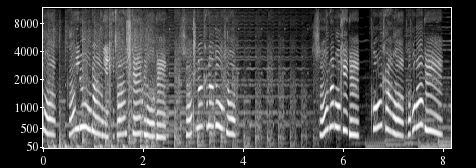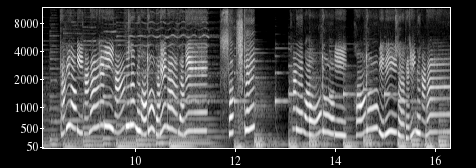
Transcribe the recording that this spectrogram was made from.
URL は概要欄に記載しているので、そちらからどうぞ。そんなわけで、今回はここまで。旅の日がないが進むことだけなんだね。そして、彼は本当に行動リリースできるかな。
